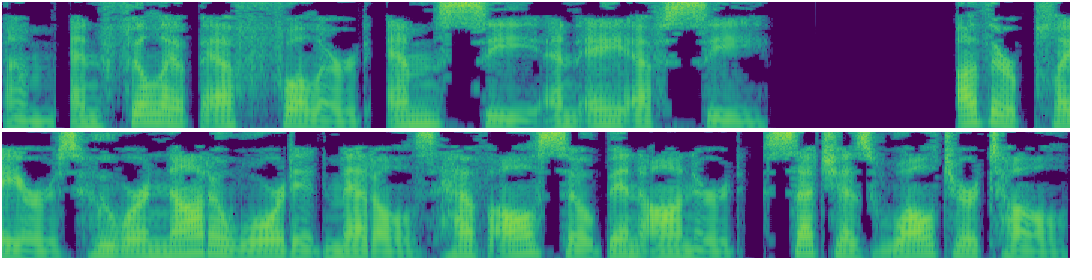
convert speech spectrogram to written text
and Philip F. Fullard MC and AFC. Other players who were not awarded medals have also been honored, such as Walter Tull,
